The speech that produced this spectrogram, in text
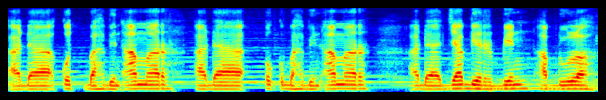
ada Kutbah bin Amr, ada Uqbah bin Amr, ada Jabir bin Abdullah.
